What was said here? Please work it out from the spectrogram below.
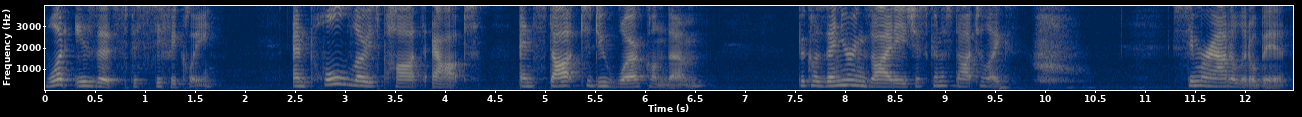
What is it specifically? And pull those parts out and start to do work on them because then your anxiety is just going to start to like simmer out a little bit.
